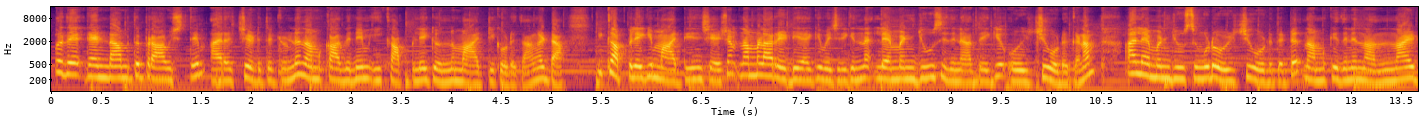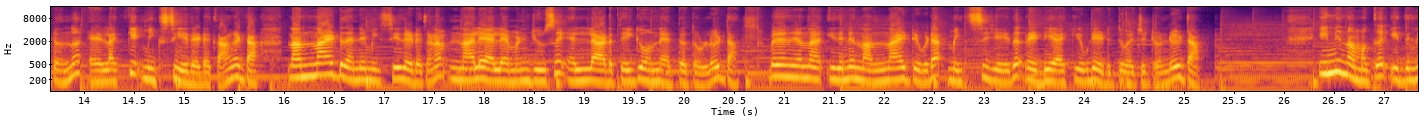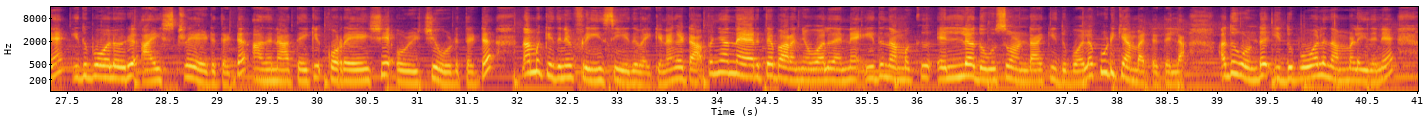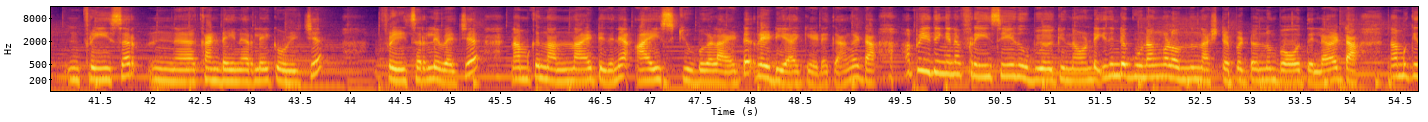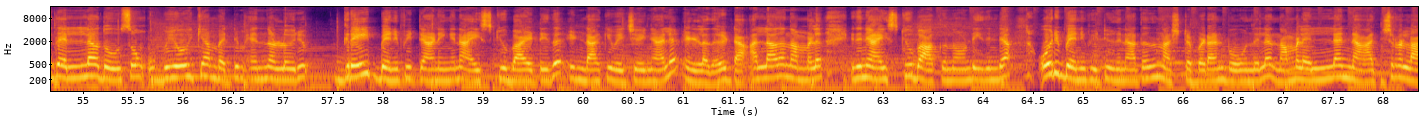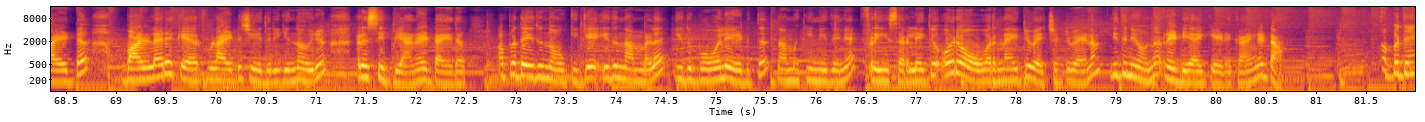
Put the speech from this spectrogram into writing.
അപ്പോൾ ഇത് രണ്ടാമത്തെ പ്രാവശ്യത്തെയും അരച്ചെടുത്തിട്ടുണ്ട്. നമുക്ക് അതിനെയും ഈ കപ്പിലേക്ക് ഒന്ന് മാറ്റി കൊടുക്കാം കേട്ടോ. ഈ കപ്പിലേക്ക് മാറ്റിയതിന് ശേഷം നമ്മൾ ആ റെഡിയാക്കി വെച്ചിരിക്കുന്ന ലെമൺ ജ്യൂസ് ഇതിനകത്തേക്ക് ഒഴിച്ചു കൊടുക്കണം. ആ ലെമൺ ജ്യൂസും കൂടെ ഒഴിച്ചു കൊടുത്തിട്ട് നമുക്കിതിനെ നന്നായിട്ടൊന്ന് ഇളക്കി മിക്സ് ചെയ്തെടുക്കാം കേട്ടോ. നന്നായിട്ട് തന്നെ മിക്സ് ചെയ്തെടുക്കണം. എന്നാലേ ആ ലെമൺ ജ്യൂസ് എല്ലായിടത്തേക്കും ഒന്ന് എത്തത്തുള്ളൂ കേട്ടോ. അപ്പോൾ ഇതിനെ നന്നായിട്ട് ഇവിടെ മിക്സ് ചെയ്ത് റെഡിയാക്കി ഇവിടെ എടുത്തു വെച്ചിട്ടുണ്ട് കേട്ടോ. ഇനി നമുക്ക് ഇതിനെ ഇതുപോലെ ഒരു ഐസ് ട്രേ എടുത്തിട്ട് അതിനകത്തേക്ക് കുറേശ്ശെ ഒഴിച്ച് കൊടുത്തിട്ട് നമുക്കിതിനെ ഫ്രീസ് ചെയ്ത് വെക്കണം കേട്ടോ. അപ്പം ഞാൻ നേരത്തെ പറഞ്ഞ പോലെ തന്നെ ഇത് നമുക്ക് എല്ലാ ദിവസവും ഉണ്ടാക്കി ഇതുപോലെ കുടിക്കാൻ പറ്റത്തില്ല. അതുകൊണ്ട് ഇതുപോലെ നമ്മൾ ഇതിനെ ഫ്രീസർ കണ്ടെയ്നറിലേക്ക് ഒഴിച്ച് ഫ്രീസറിൽ വെച്ച് നമുക്ക് നന്നായിട്ട് ഇതിനെ ഐസ് ക്യൂബുകളായിട്ട് റെഡിയാക്കി എടുക്കാം കേട്ടോ. അപ്പോൾ ഇതിങ്ങനെ ഫ്രീസ് ചെയ്ത് ഉപയോഗിക്കുന്നതുകൊണ്ട് ഇതിന്റെ ഗുണങ്ങളൊന്നും നഷ്ടപ്പെട്ടൊന്നും പോകത്തില്ല കേട്ടോ. നമുക്കിത് എല്ലാ ദിവസവും ഉപയോഗിക്കാൻ പറ്റും എന്നുള്ളൊരു ഗ്രേറ്റ് ബെനിഫിറ്റ് ആണ് ഇങ്ങനെ ഐസ് ക്യൂബ് ആയിട്ട് ഇത് ഉണ്ടാക്കി വെച്ച് കഴിഞ്ഞാൽ ഉള്ളത് കേട്ടോ അല്ലാതെ നമ്മൾ ഇതിനെ ഐസ് ക്യൂബ് ആക്കുന്നതുകൊണ്ട് ഇതിന്റെ ഒരു ബെനിഫിറ്റും ഇതിനകത്ത് നിന്ന് നഷ്ടപ്പെടാൻ പോകുന്നില്ല. നമ്മളെല്ലാം നാച്ചുറലായിട്ട് വളരെ കെയർഫുള്ളായിട്ട് ചെയ്തിരിക്കുന്ന ഒരു റെസിപ്പിയാണ് കേട്ടോ ഇത്. അപ്പോൾ ഇത് നോക്കിക്കേ ഇത് നമ്മൾ ഇതുപോലെ എടുത്ത് നമുക്കിനി ഇതിനെ ഫ്രീസറിലേക്ക് ഒരു ഓവർനൈറ്റ് വെച്ചിട്ട് വേണം ഇതിനെ ഒന്ന് റെഡിയാക്കി എടുക്കാൻ കേട്ടോ അപ്പോൾ ദേ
